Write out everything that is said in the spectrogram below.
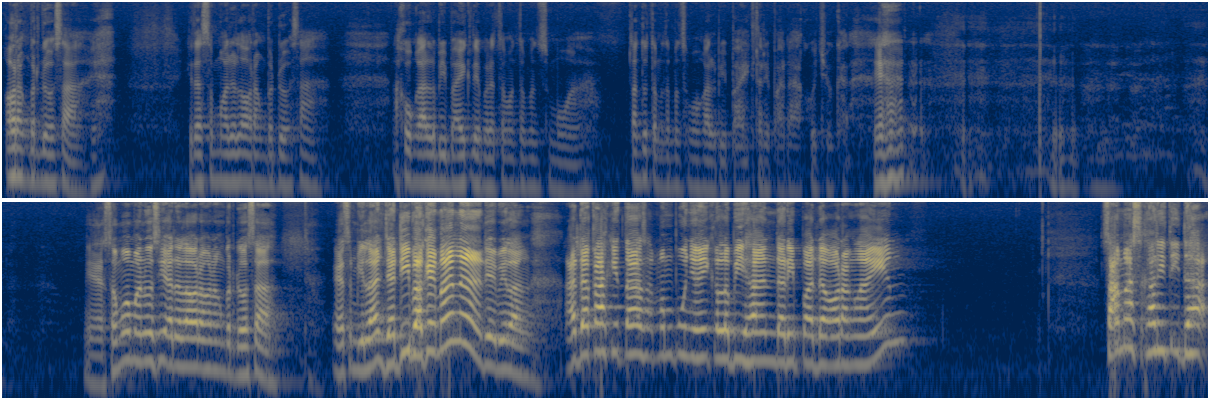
Orang berdosa, ya. Kita semua adalah orang berdosa. Aku nggak lebih baik daripada teman-teman semua. Tentu teman-teman semua lebih baik daripada aku juga. Ya. ya, semua manusia adalah orang-orang berdosa. Ayat 9, jadi bagaimana dia bilang? Adakah kita mempunyai kelebihan daripada orang lain? Sama sekali tidak.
